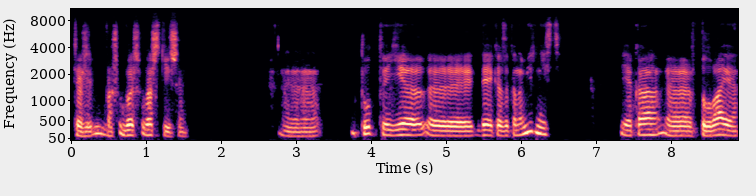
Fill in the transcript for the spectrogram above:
теж важ, важ, важкіше. Е, Тут є е, деяка закономірність, яка е, впливає е,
